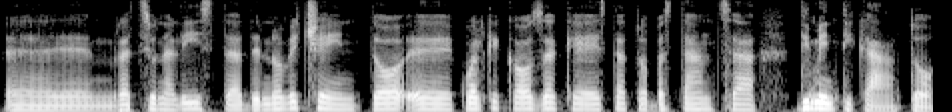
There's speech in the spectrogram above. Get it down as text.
eh, razionalista del Novecento, è qualcosa che è stato abbastanza dimenticato.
